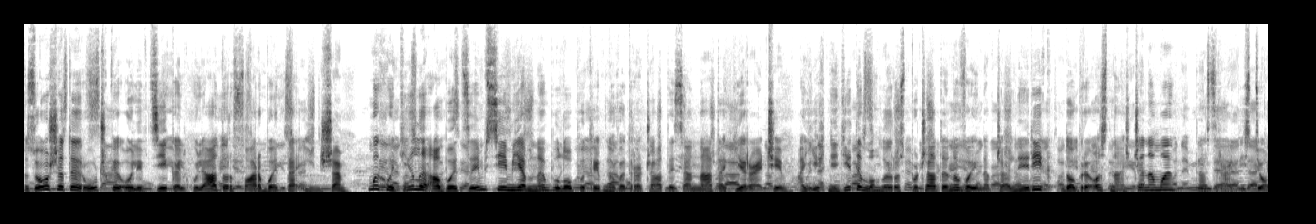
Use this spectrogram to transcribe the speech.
зошити, ручки, олівці, калькулятор, фарби та інше. Ми хотіли, аби цим сім'ям не було потрібно витрачатися на такі речі, а їхні діти могли розпочати новий навчальний рік добре оснащеними та з радістю.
